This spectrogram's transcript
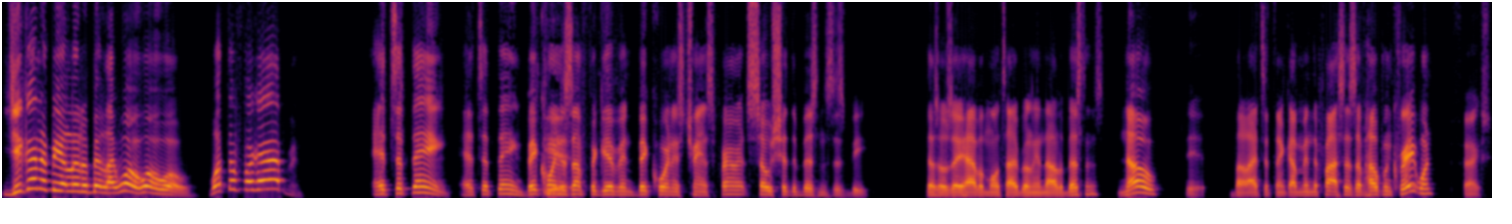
you're gonna be a little bit like, whoa, whoa, whoa, what the fuck happened? It's a thing. It's a thing. Bitcoin Yeah. is unforgiving. Bitcoin is transparent. So should the businesses be. Does Jose have a multi-billion dollar business? No. Yeah. But I like to think I'm in the process of helping create one. Facts.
